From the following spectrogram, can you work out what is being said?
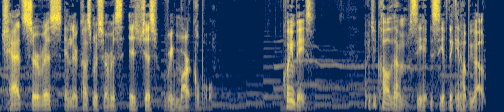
chat service and their customer service is just remarkable. Coinbase, why don't you call them, see, see if they can help you out?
